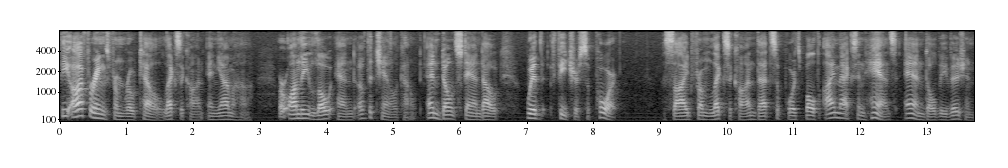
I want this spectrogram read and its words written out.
The offerings from Rotel, Lexicon, and Yamaha are on the low end of the channel count and don't stand out with feature support, aside from Lexicon that supports both IMAX Enhance and Dolby Vision.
